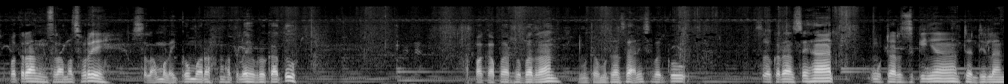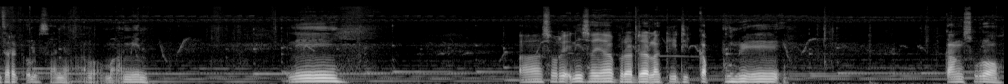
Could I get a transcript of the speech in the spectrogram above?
Sobat selamat sore. Assalamualaikum warahmatullahi wabarakatuh. Apa kabar Sobat Ran? Mudah-mudahan saat ini sobatku selalu sehat, mudah rezekinya dan dilancarkan urusannya. Amin. Ini uh, sore ini saya berada lagi di kebun Kang Suro.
